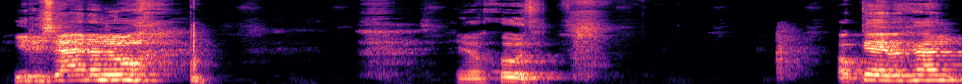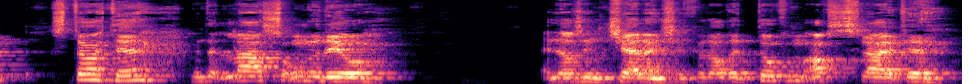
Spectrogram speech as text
Jullie zijn er nog. Heel goed. Oké, we gaan starten met het laatste onderdeel. En dat is een challenge. Ik vind het altijd tof om af te sluiten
